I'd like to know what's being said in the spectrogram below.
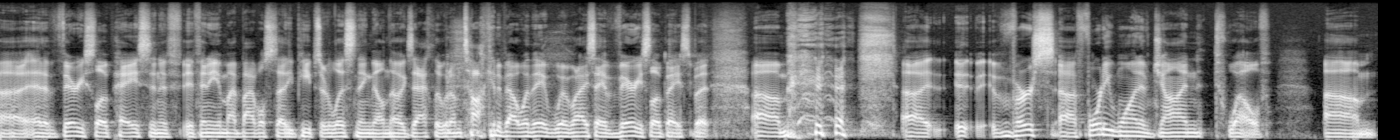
uh, at a very slow pace, and if, if any of my Bible study peeps are listening, they'll know exactly what I'm talking about when they when, I say a very slow pace. But um, uh, verse uh, 41 of John 12, um,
